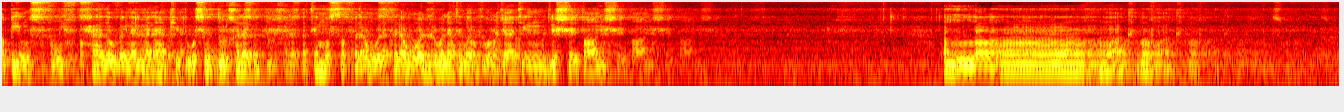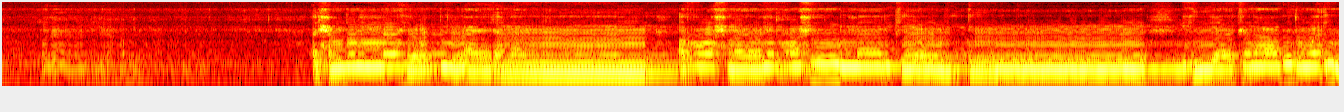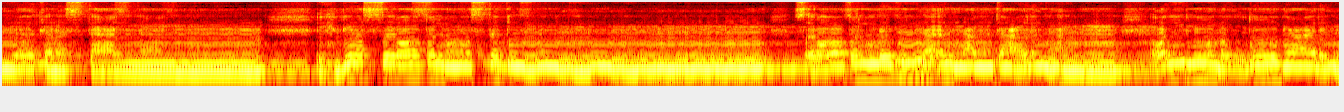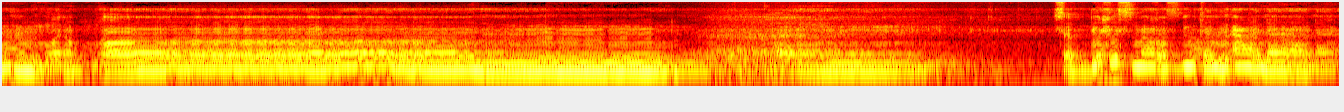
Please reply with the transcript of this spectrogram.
أقيموا الصفوف وحاذوا بين المناكب وسدوا الخلل أتموا الصف الأول فالأول ولا تذروا فرجات للشيطان. الله المستقيم. صراط الذين أنعمت عليهم غير المغضوب عليهم ولا الضالين. سبح اسم ربك الأعلى.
